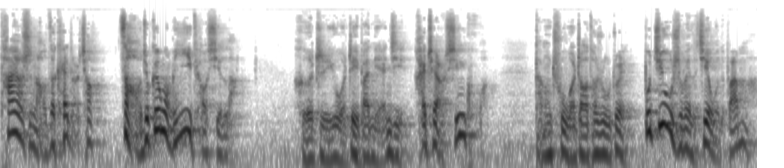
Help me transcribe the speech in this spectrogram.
他要是脑子开点窍，早就跟我们一条心了。何至于我这般年纪还这样辛苦啊？当初我招他入赘，不就是为了接我的班吗？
